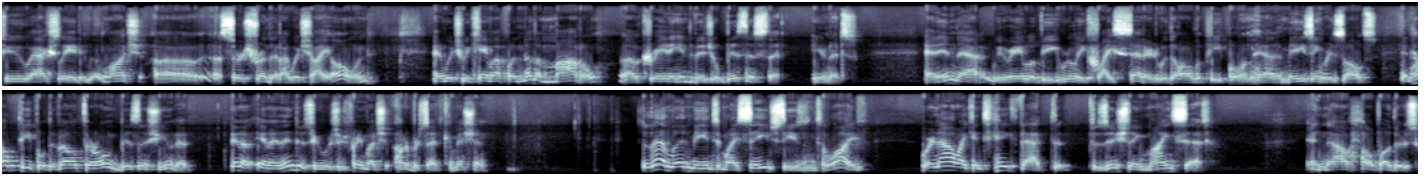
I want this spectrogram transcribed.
to actually launch uh, a search firm that I, which I owned in which we came up with another model of creating individual business units. And in that, we were able to be really Christ centered with all the people and had amazing results and help people develop their own business unit in, a, in an industry which is pretty much 100% commission. So that led me into my sage season to life, where now I can take that positioning mindset and now help others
